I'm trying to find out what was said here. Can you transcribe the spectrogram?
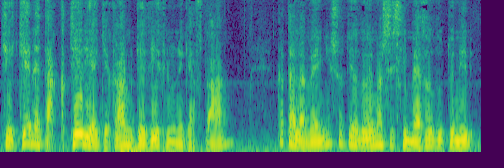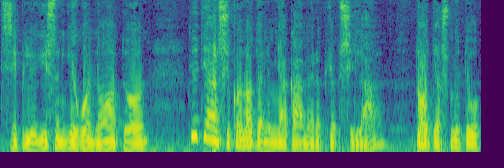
και καίνε τα κτίρια και κάνουν και δείχνουν και αυτά. Καταλαβαίνεις ότι εδώ είμαστε στη μέθοδο της επιλογής των γεγονότων. Διότι αν σηκωνόταν μια κάμερα πιο ψηλά τότε ας πούμε το,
